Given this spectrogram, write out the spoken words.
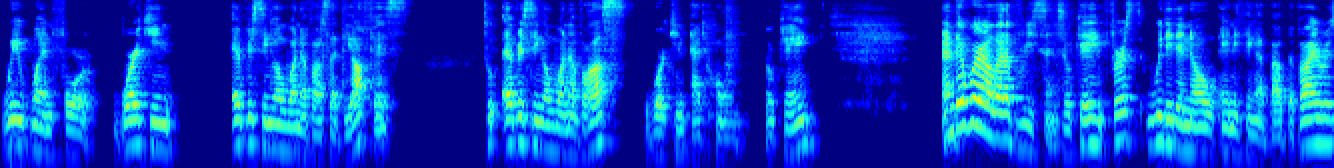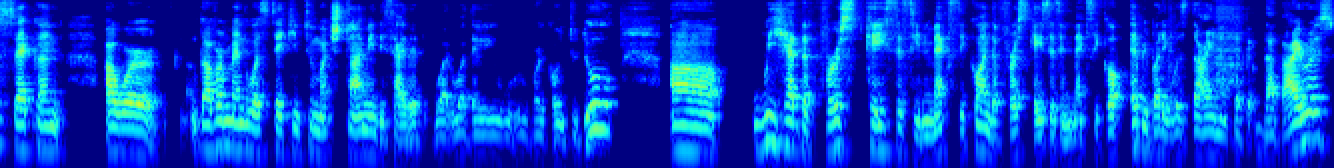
we went for working every single one of us at the office to every single one of us working at home. Okay. And there were a lot of reasons. Okay, first, we didn't know anything about the virus. Second, our government was taking too much time and decided what, what they were going to do. Uh, we had the first cases in Mexico, and the first cases in Mexico, everybody was dying of the, the virus.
